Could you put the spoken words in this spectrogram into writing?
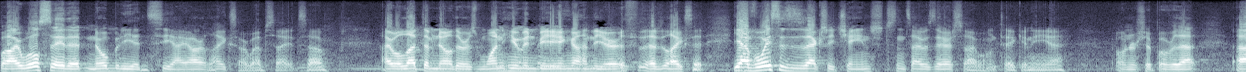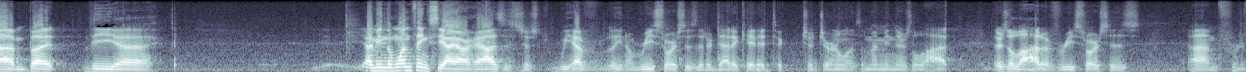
Well, I will say that nobody in CIR likes our website, so I will let them know there is one human being on the earth that likes it. Yeah, Voices has actually changed since I was there, so I won't take any uh, ownership over that. Um, but the, uh, I mean, the one thing CIR has is just we have you know resources that are dedicated to, to journalism. I mean, there's a lot, there's a lot of resources um, for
